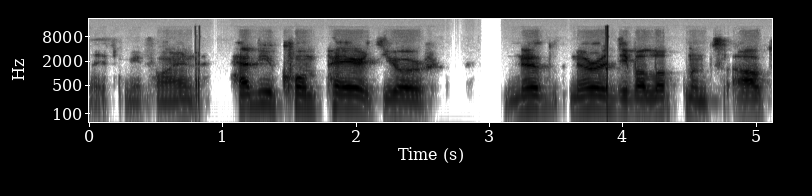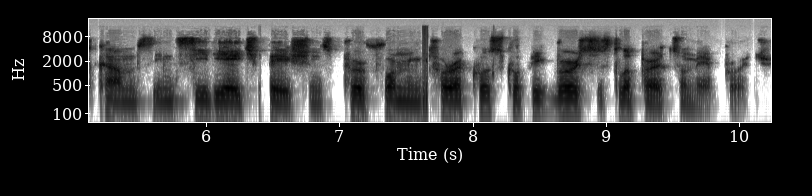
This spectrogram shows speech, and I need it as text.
let me find, have you compared your neurodevelopment outcomes in CDH patients performing thoracoscopic versus laparotomy approach?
